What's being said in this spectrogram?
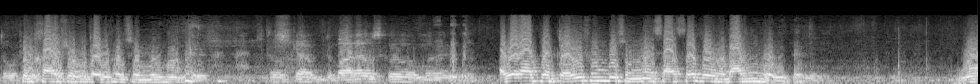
توڑ پھر خواہش ہو کہ ٹیلی فون سن لوں تو کیا دوبارہ اس کو اگر آپ نے ٹیلی فون بھی سننا ہے ساتھ ساتھ تو نماز نہیں ہوگی پھر وہ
